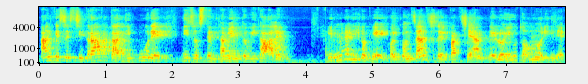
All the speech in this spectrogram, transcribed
anche se si tratta di cure di sostentamento vitale? Il medico che col consenso del paziente lo aiuta a morire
